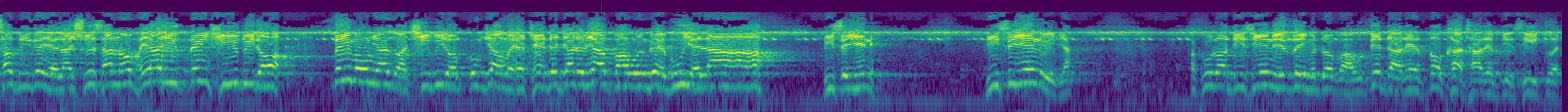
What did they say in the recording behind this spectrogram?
ဆောက်တည်ကြရဲ့လားရွှေဆန်တော်ဘုရားကြီးသိမ့်ချီပြီးတော့ သိမ့်ပေါင်းများစွာချီပြီးတော့ကုန်ကြမယ်အထက်တကြတပြပါဝင်ခဲ့ဘူးရဲ့လားဒီစရင်နေဒီစရင်တွေဗျာအခုတော့ဒီစရင်တွေသိမ့်မတွက်ပါဘူးတစ်တာတဲ့သော့ခတ်ထားတဲ့ပစ္စည်းအတွက်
